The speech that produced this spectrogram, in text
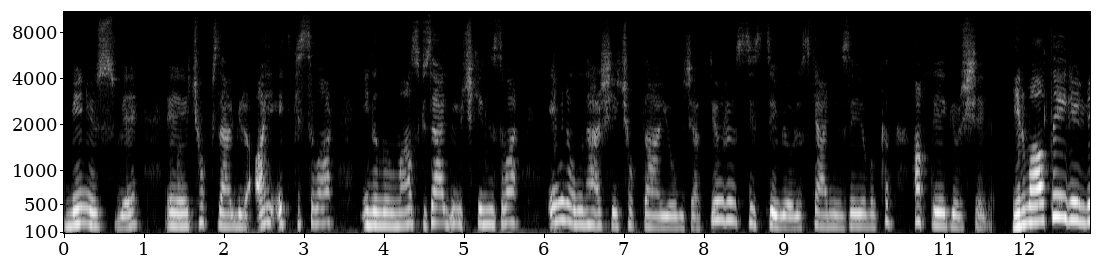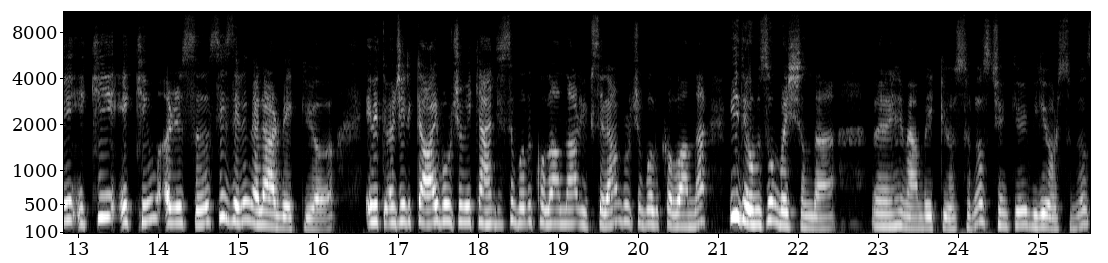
Venüs ve e, çok güzel bir ay etkisi var. İnanılmaz güzel bir üçgeniniz var. Emin olun her şey çok daha iyi olacak diyoruz. Siz seviyoruz. Kendinize iyi bakın. Haftaya görüşelim. 26 Eylül ve 2 Ekim arası sizleri neler bekliyor? Evet öncelikle Ay Burcu ve kendisi balık olanlar, yükselen burcu balık olanlar videomuzun başında e, hemen bekliyorsunuz. Çünkü biliyorsunuz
